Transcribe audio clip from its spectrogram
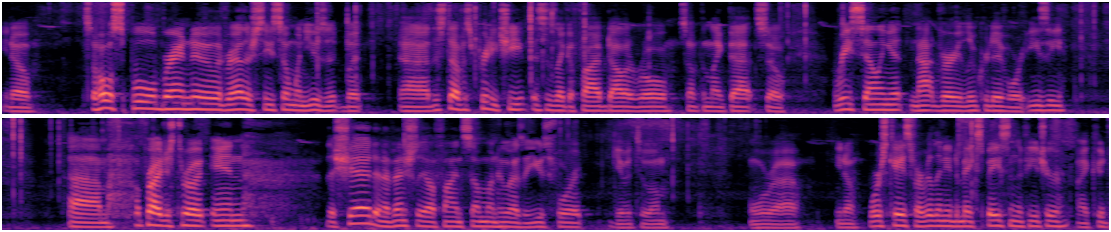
you know, it's a whole spool brand new. I'd rather see someone use it, but uh, this stuff is pretty cheap. This is like a $5 roll, something like that. So reselling it, not very lucrative or easy. Um, I'll probably just throw it in the shed and eventually I'll find someone who has a use for it, give it to them. Or uh, you know, worst case, if I really need to make space in the future, I could,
